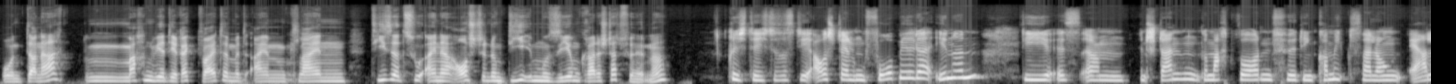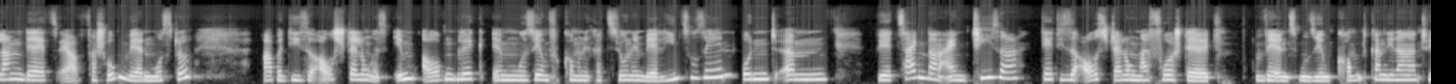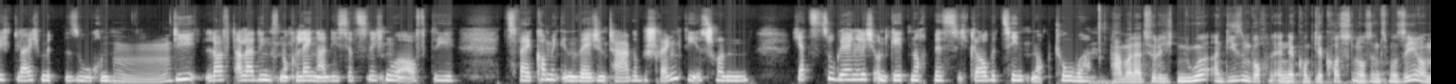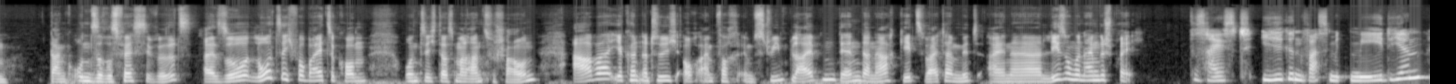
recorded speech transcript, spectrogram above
Und danach ähm, machen wir direkt weiter mit einem kleinen Teaser zu einer Ausstellung, die im Museum gerade stattfindet, ne? Richtig, das ist die Ausstellung VorbilderInnen. Die ist ähm, entstanden, gemacht worden für den Comic-Salon Erlangen, der jetzt eher verschoben werden musste. Aber diese Ausstellung ist im Augenblick im Museum für Kommunikation in Berlin zu sehen. Und ähm, wir zeigen dann einen Teaser, der diese Ausstellung mal vorstellt. Und wer ins Museum kommt, kann die dann natürlich gleich mit besuchen. Hm. Die läuft allerdings noch länger. Die ist jetzt nicht nur auf die zwei Comic Invasion Tage beschränkt. Die ist schon jetzt zugänglich und geht noch bis, ich glaube, 10. Oktober. Aber natürlich nur an diesem Wochenende kommt ihr kostenlos ins Museum. Dank unseres Festivals. Also lohnt sich vorbeizukommen und sich das mal anzuschauen. Aber ihr könnt natürlich auch einfach im Stream bleiben, denn danach geht's weiter mit einer Lesung und einem Gespräch. Das heißt, irgendwas mit Medien.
